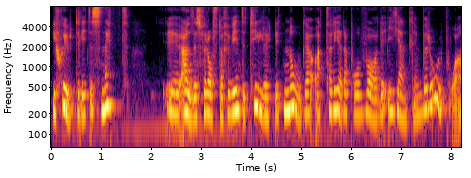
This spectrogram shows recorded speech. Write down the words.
vi skjuter lite snett eh, alldeles för ofta för vi är inte tillräckligt noga att ta reda på vad det egentligen beror på.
